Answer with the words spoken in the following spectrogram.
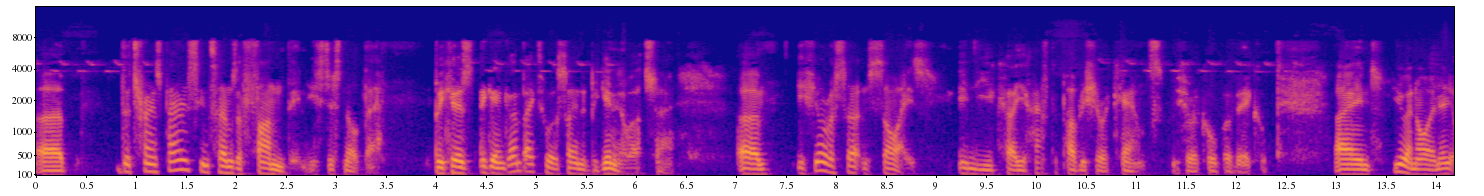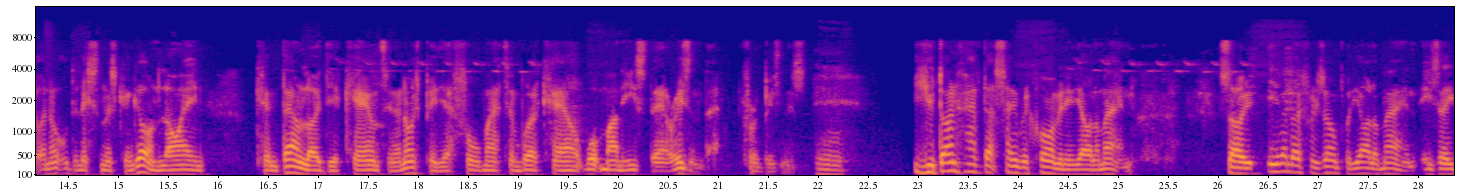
Uh, the transparency in terms of funding is just not there. Because, again, going back to what I was saying at the beginning of our chat, um, if you're of a certain size in the UK, you have to publish your accounts if you're a corporate vehicle. And you and I and, and all the listeners can go online, can download the accounts in a nice PDF format and work out what money is there or isn't there for a business. You don't have that same requirement in the Isle of Man. So even though, for example, the Isle of Man is a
